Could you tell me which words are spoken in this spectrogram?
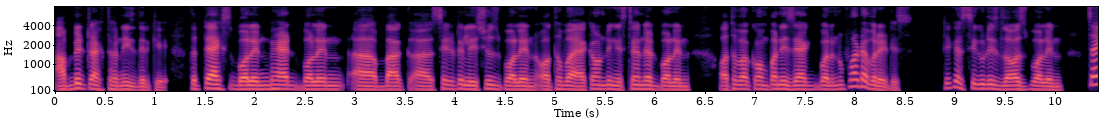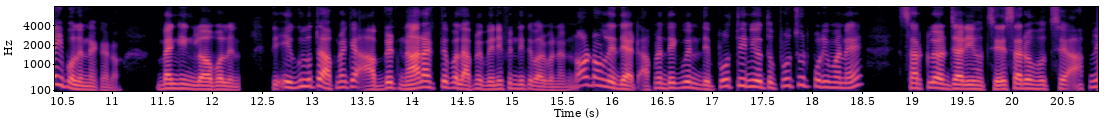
আপডেট রাখতে হয় নিজেদেরকে। তো ট্যাক্স বলেন ভ্যাট বলেন বা সেক্রেটারি ইস্যুস বলেন অথবা অ্যাকাউন্টিং স্ট্যান্ডার্ড বলেন অথবা কোম্পানিজ অ্যাক্ট বলেন হোয়াট এভার ইট ইস ঠিক আছে? সিকিউরিটিজ লস বলেন, যাই বলেন না কেন ব্যাংকিং ল বলেন, তো এগুলোতে আপনাকে আপডেট না রাখতে পারলে আপনি বেনিফিট নিতে পারবেন না। নট অনলি দ্যাট আপনি দেখবেন যে প্রতিনিয়ত প্রচুর পরিমাণে সার্কুলার জারি হচ্ছে এসআরও হচ্ছে, আপনি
